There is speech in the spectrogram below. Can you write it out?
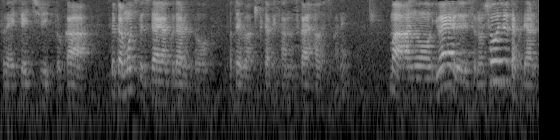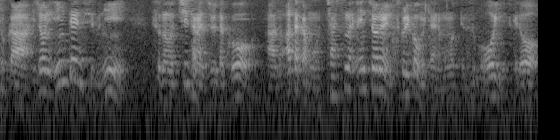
その SH シリーズとかそれからもうちょっと時代が下ると例えば菊竹さんのスカイハウスとかね、まあ、あのいわゆるその小住宅であるとか非常にインテンシブにその小さな住宅をあのあたかも茶室の延長のように作り込むみたいなものっていうのはすごく多いんですけど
